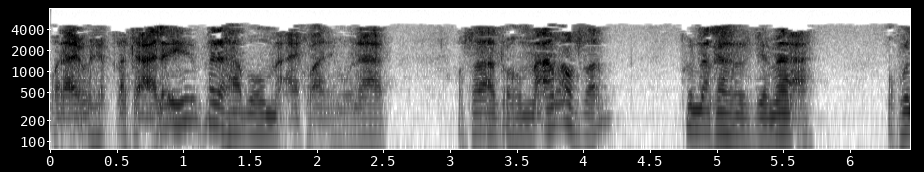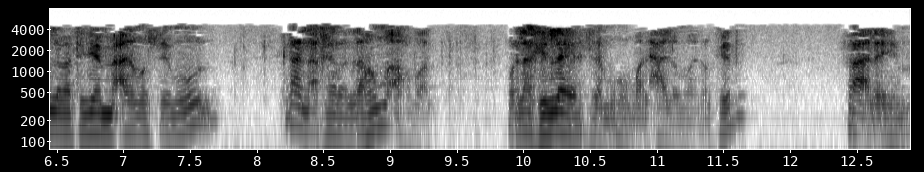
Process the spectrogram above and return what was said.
ولا مشقة عليهم فذهابهم مع إخوانهم هناك وصلاتهم معهم أفضل. كلما كثرت الجماعة وكلما تجمع المسلمون كان خيرا لهم وأفضل ولكن لا يلزمهم الحال ما نكر. فعليهم.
